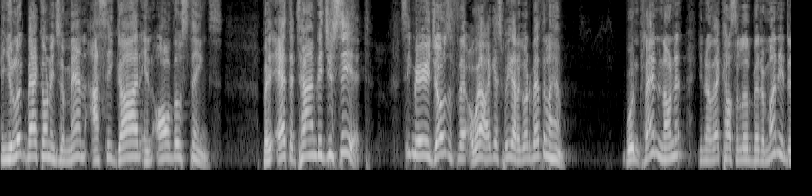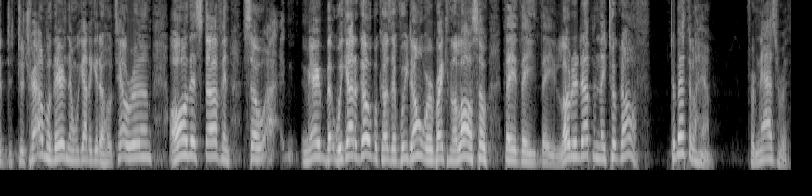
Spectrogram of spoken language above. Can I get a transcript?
and you look back on it and say, man, I see God in all those things. But at the time, did you see it? See, Mary and Joseph, uh, well, I guess we got to go to Bethlehem wasn't planning on it. You know, that costs a little bit of money to, to, to travel there. And then we got to get a hotel room, all this stuff. And so, I, Mary, but we got to go because if we don't, we're breaking the law. So they, they, they loaded up and they took off to Bethlehem from Nazareth.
